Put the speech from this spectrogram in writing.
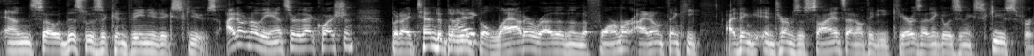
And so this was a convenient excuse. I don't know the answer to that question, but I tend to believe the latter rather than the former. I don't think he, I think in terms of science, I don't think he cares. I think it was an excuse for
